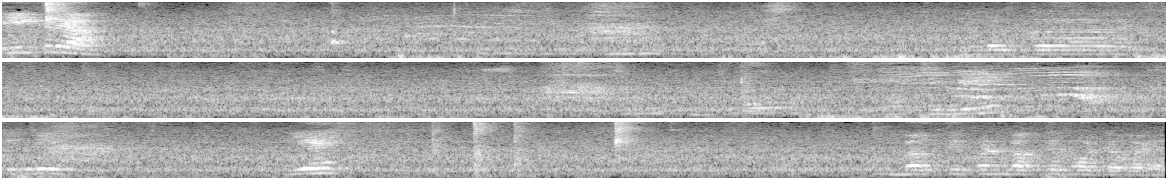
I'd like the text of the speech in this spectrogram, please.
ये इकडे आ. लवकर. जिमी, इकडे ये. ये बघते फोटो कडे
